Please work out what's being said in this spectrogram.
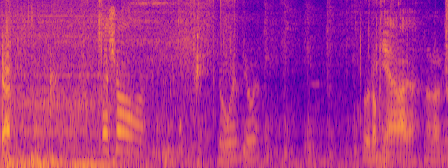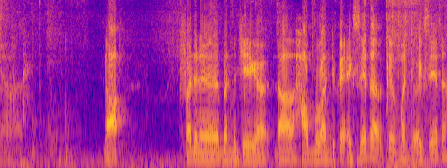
chết. Headshot. vô em vô em. Nó lên nóc nhà lại rồi nó lên nhà lại. Đó phải bên bên bên kia kìa. Đó hồng bên chỗ cái exit á cái bên chỗ exit á.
